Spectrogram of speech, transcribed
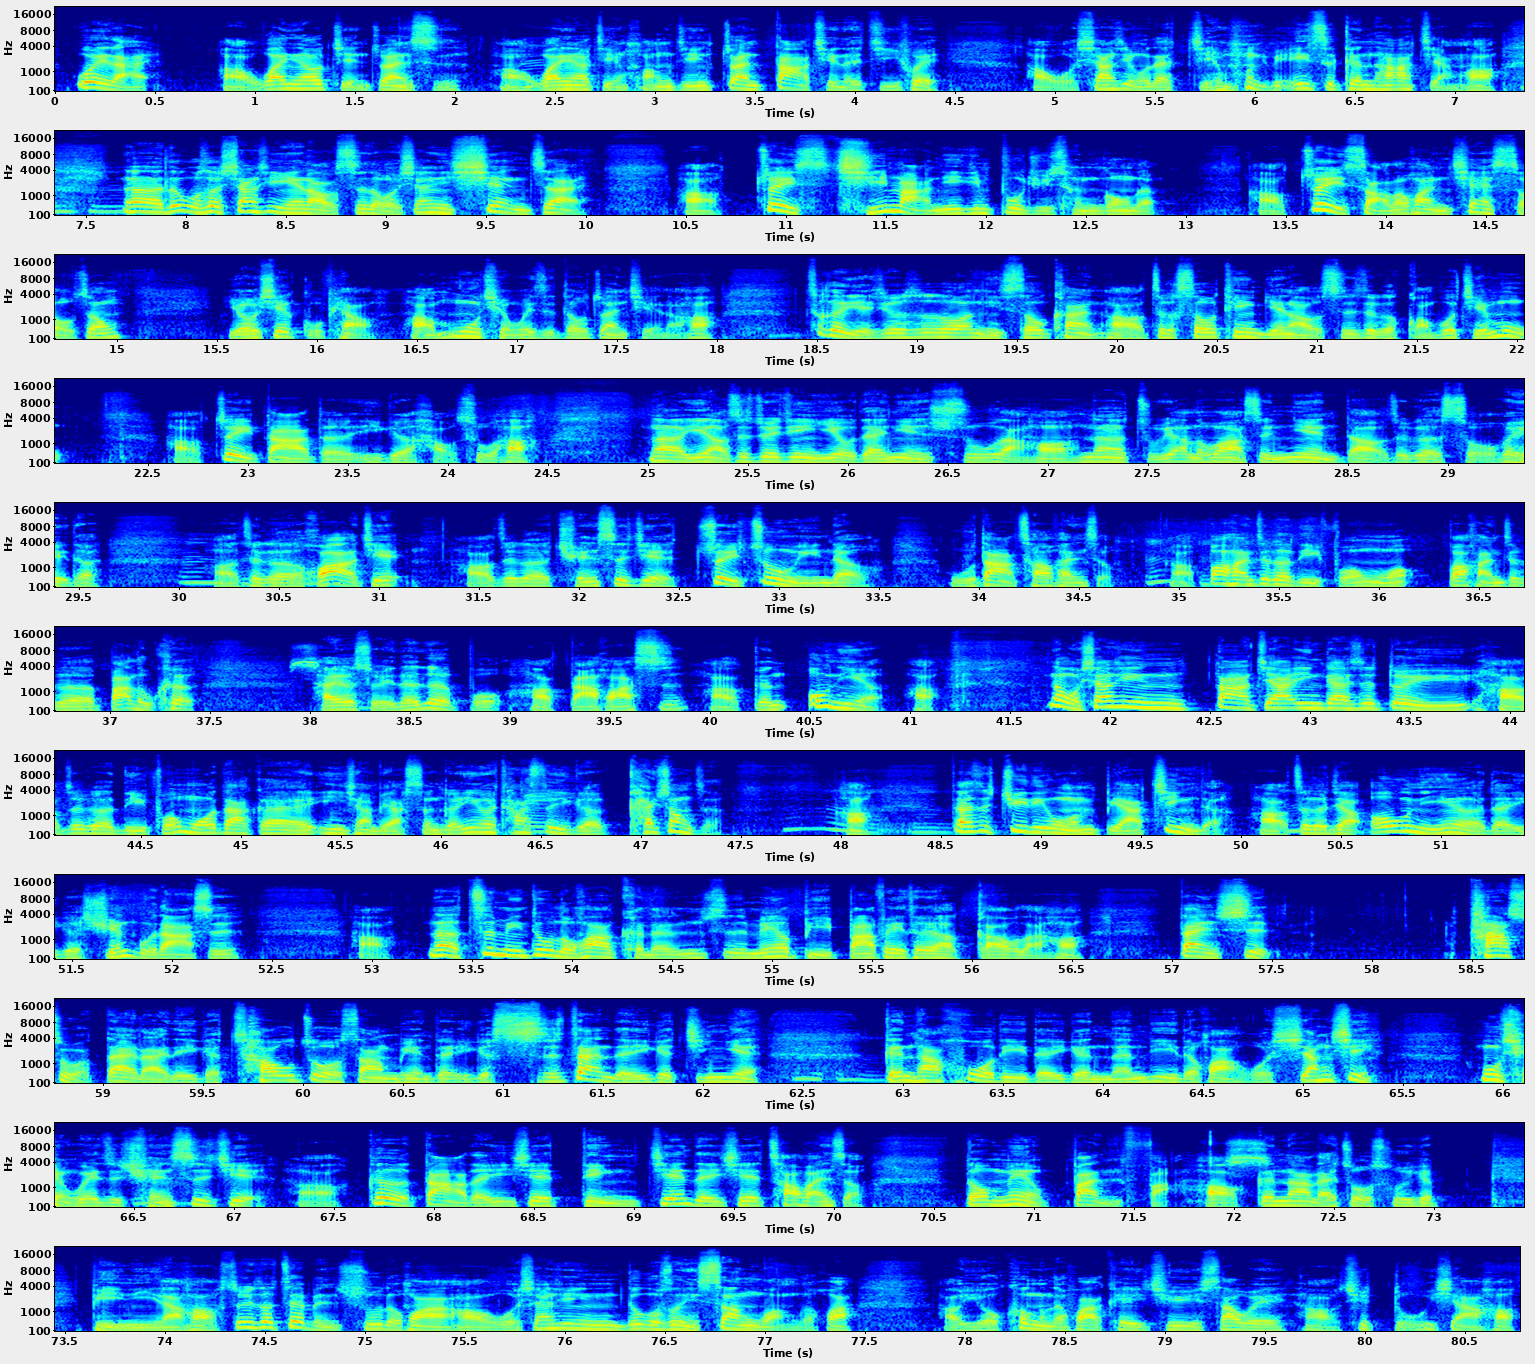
未来好弯腰捡钻石，好弯腰捡黄金，赚大钱的机会。好，我相信我在节目里面一直跟他讲哈。那如果说相信严老师的，我相信现在好最起码你已经布局成功的。好，最少的话，你现在手中有一些股票，好，目前为止都赚钱了哈。这个也就是说，你收看啊，这个收听严老师这个广播节目，好，最大的一个好处哈。那严老师最近也有在念书了哈。那主要的话是念到这个所谓的啊，这个华尔街，好，这个全世界最著名的。五大操盘手啊，包含这个李佛摩，包含这个巴鲁克，还有所谓的勒伯，哈达华斯，哈跟欧尼尔，哈。那我相信大家应该是对于好这个李佛摩大概印象比较深刻，因为他是一个开创者，好。但是距离我们比较近的，好这个叫欧尼尔的一个选股大师，好。那知名度的话，可能是没有比巴菲特要高了哈，但是他所带来的一个操作上面的一个实战的一个经验。跟他获利的一个能力的话，我相信，目前为止全世界啊各大的一些顶尖的一些操盘手都没有办法哈跟他来做出一个比拟了哈。所以说这本书的话哈，我相信如果说你上网的话，好有空的话可以去稍微好去读一下哈。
